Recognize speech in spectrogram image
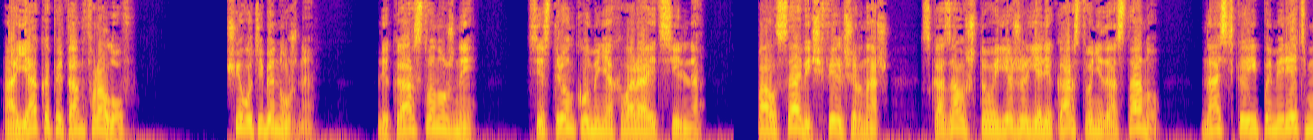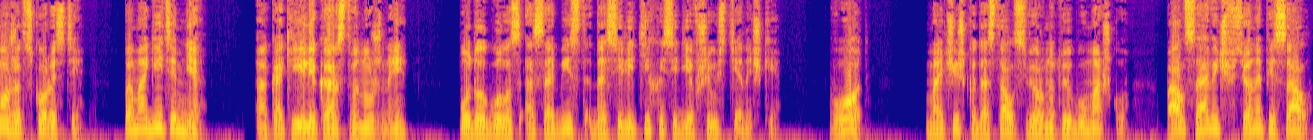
А я капитан Фролов. Чего тебе нужно?» «Лекарства нужны. Сестренка у меня хворает сильно. Пал Савич, фельдшер наш, сказал, что ежели я лекарства не достану, Настя и помереть может в скорости. Помогите мне!» «А какие лекарства нужны?» — подал голос особист, доселе тихо сидевший у стеночки. «Вот». Мальчишка достал свернутую бумажку. «Пал Савич все написал».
